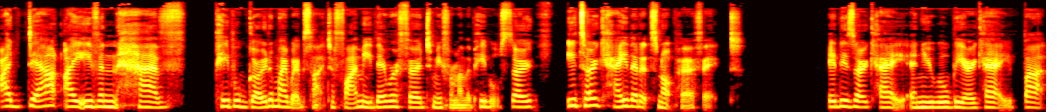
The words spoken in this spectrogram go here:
I doubt I even have people go to my website to find me. They're referred to me from other people. So it's okay that it's not perfect it is okay and you will be okay, but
